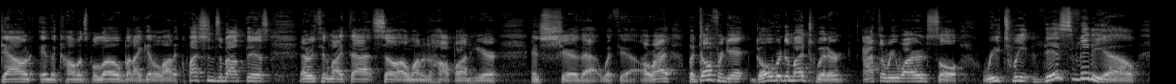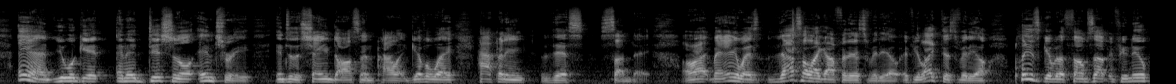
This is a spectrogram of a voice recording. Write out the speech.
down in the comments below, but I get a lot of questions about this, everything like that, so I wanted to hop on here and share that with you, all right? But don't forget, go over to my Twitter, at The Rewired Soul, retweet this video, and you will get an additional entry into the Shane Dawson palette giveaway happening this Sunday. All right, but anyways, that's all I got for this video. If you like this video, please give it a thumbs up. If you're new,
